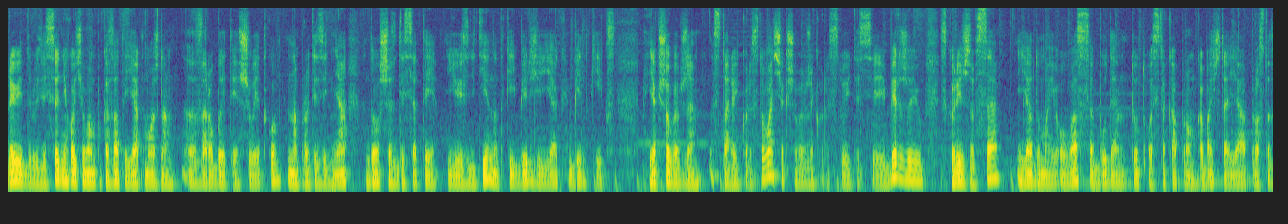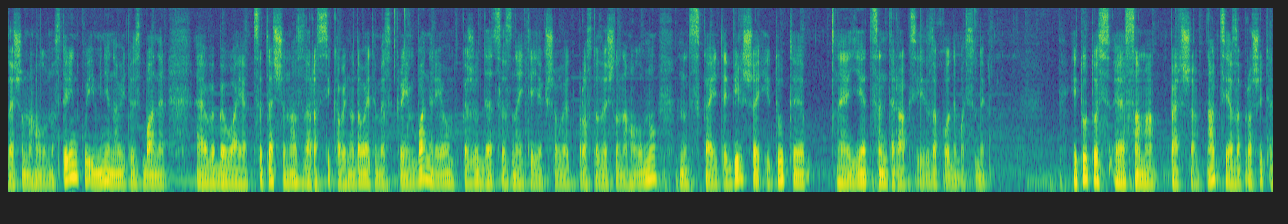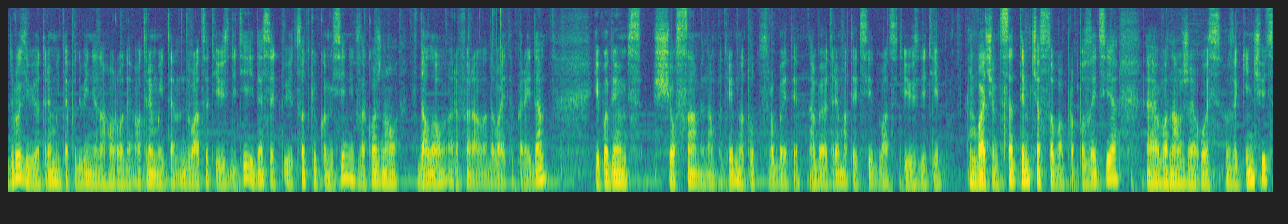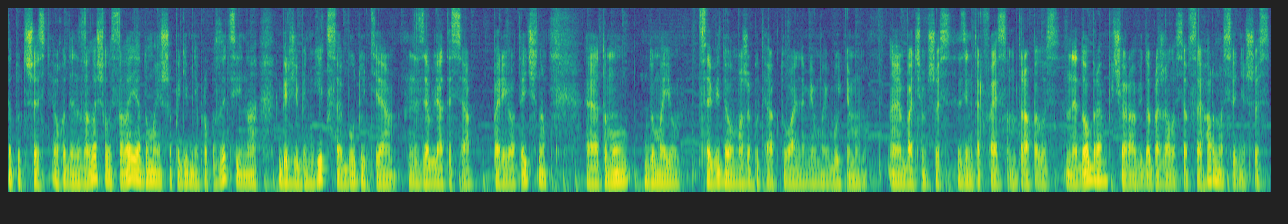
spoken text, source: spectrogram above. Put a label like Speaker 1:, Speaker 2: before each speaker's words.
Speaker 1: Привіт, друзі! Сьогодні хочу вам показати, як можна е, заробити швидко на протязі дня до 60 USDT на такій біржі, як BinkX. Якщо ви вже старий користувач, якщо ви вже користуєтесь цією біржею, скоріш за все, я думаю, у вас буде тут ось така промка. Бачите, я просто зайшов на головну сторінку і мені навіть ось банер е, вибиває. Це те, що нас зараз цікавить. Ну давайте ми закриємо банер і я вам покажу, де це знайти. Якщо ви просто зайшли на головну, натискаєте більше, і тут е, є центр акції. Заходимо сюди. І тут ось е, сама перша акція. Запрошуйте друзів і отримуйте подвійні нагороди. Отримуйте 20 USDT і 10% комісійних за кожного вдалого реферала. Давайте перейдемо і подивимось, що саме нам потрібно тут зробити, аби отримати ці 20 USDT. Бачимо, це тимчасова пропозиція, е, вона вже ось закінчується. Тут 6 годин залишилось, але я думаю, що подібні пропозиції на біржі BingX будуть е, з'являтися періодично. Е, тому думаю, це відео може бути актуальним і в майбутньому. Е, бачимо, щось з інтерфейсом трапилось недобре. Вчора відображалося все гарно, сьогодні щось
